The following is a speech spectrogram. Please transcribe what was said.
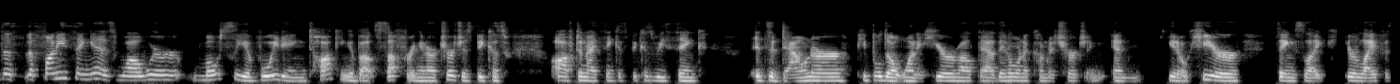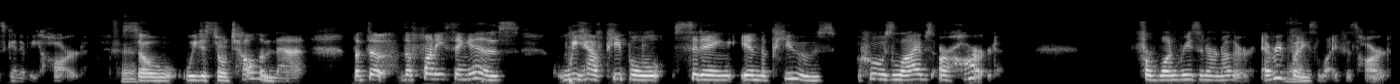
the, the funny thing is, while we're mostly avoiding talking about suffering in our churches, because often I think it's because we think it's a downer. People don't want to hear about that. They don't want to come to church and, and you know, hear things like your life is going to be hard. Sure. So we just don't tell them that. But the, the funny thing is, we have people sitting in the pews whose lives are hard for one reason or another. Everybody's yeah. life is hard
